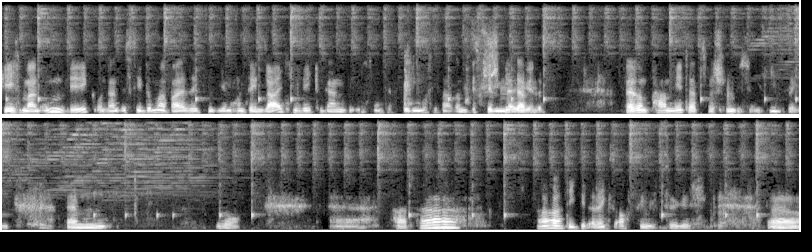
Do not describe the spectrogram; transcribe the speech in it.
gehe ich mal einen Umweg und dann ist die dummerweise jetzt mit ihrem Hund den gleichen Weg gegangen wie ich und deswegen muss ich mal so ein bisschen Schneller gehen. Also ein paar Meter zwischen mich und die bringen. Ähm, so. Äh, warte. Ah, die geht allerdings auch ziemlich zügig. Äh,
